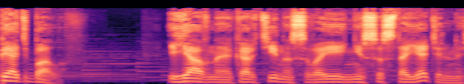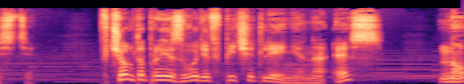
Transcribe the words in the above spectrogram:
5 баллов. Явная картина своей несостоятельности в чем-то производит впечатление на С, но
